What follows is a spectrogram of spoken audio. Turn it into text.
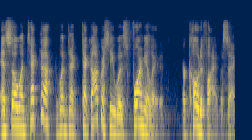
And so when, techno- when te- technocracy was formulated or codified, let's say,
